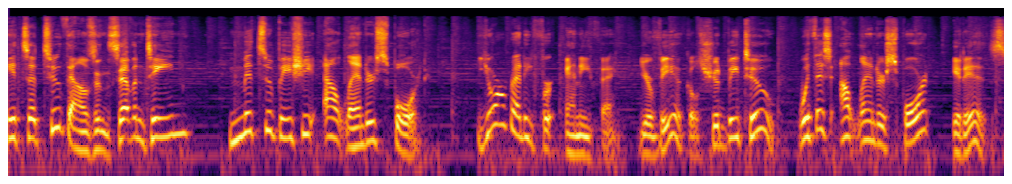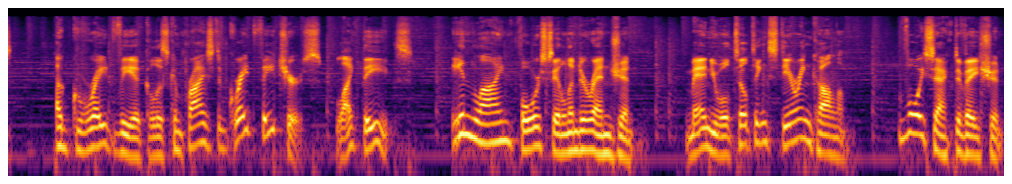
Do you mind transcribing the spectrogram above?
It's a 2017 Mitsubishi Outlander Sport. You're ready for anything. Your vehicle should be too. With this Outlander Sport, it is. A great vehicle is comprised of great features like these. Inline four-cylinder engine, manual tilting steering column, voice activation,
